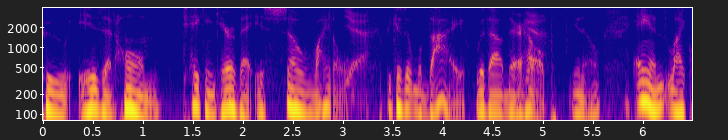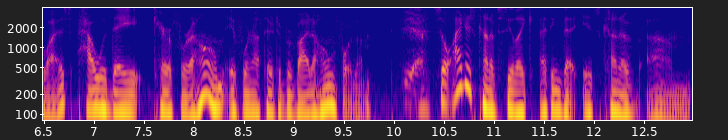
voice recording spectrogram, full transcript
who is at home taking care of that is so vital Yeah. because it will die without their Yeah. help you know and likewise how would they care for a home if we're not there to provide a home for them Yeah. so i just kind of see like i think that it's kind of um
